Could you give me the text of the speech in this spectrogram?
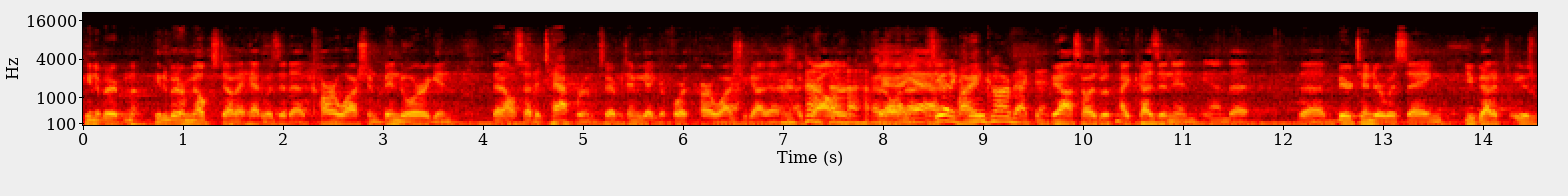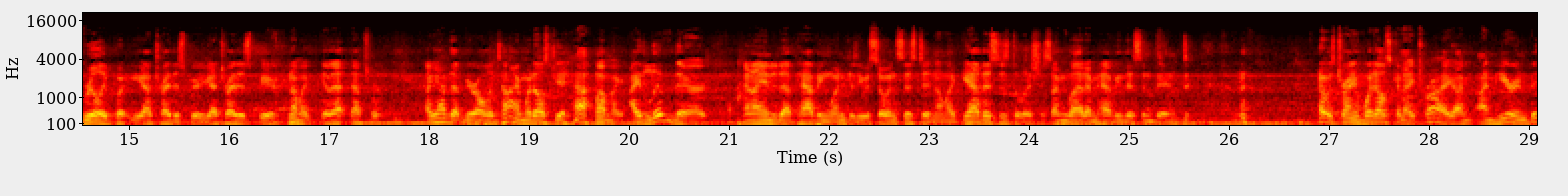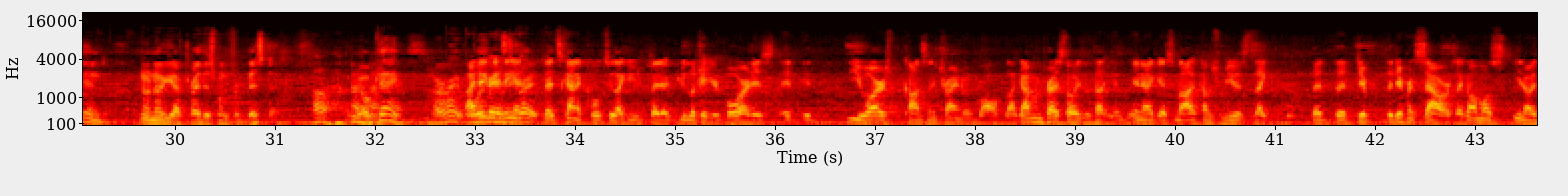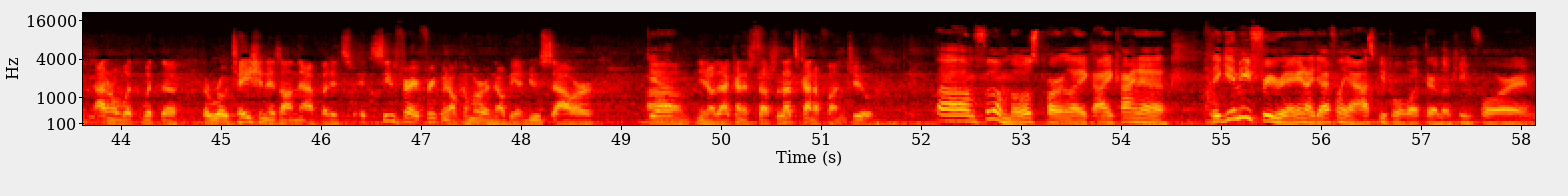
peanut butter peanut butter milk stout I had was at a car wash in Bend, Oregon. That also had a tap room. So every time you got your fourth car wash, you got a, a growler. thrown yeah. up So You had a pint. clean car back then. Yeah, so I was with my cousin, and and the the beer tender was saying, "You've got to." He was really put. You got to try this beer. You got to try this beer. And I'm like, "Yeah, that, that's what I have that beer all the time. What else do you have?" I'm like, "I live there." And I ended up having one because he was so insistent. And I'm like, "Yeah, this is delicious. I'm glad I'm having this in Bend." I was trying. What else can I try? I'm I'm here in Bend. No, no, you have to try this one from Vista. Oh, Okay, all right. I think that's thing great. that, that's kind of cool too. Like you, but you look at your board is it, it, you are constantly trying to evolve. Like I'm impressed always with, how, and I guess a lot comes from you. It's like the the, diff, the different sours. Like almost, you know, I don't know what, what the, the rotation is on that, but it's it seems very frequent. I'll come over and there'll be a new sour, Yeah. um, you know, that kind of stuff. So that's kind of fun too. Um, for the most part, like I kind of they give me free reign. I definitely ask people what they're looking for and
